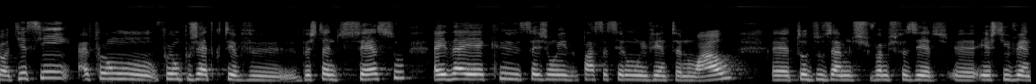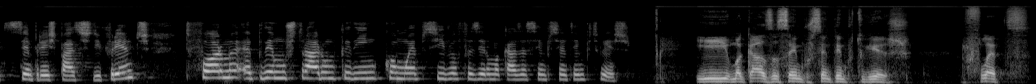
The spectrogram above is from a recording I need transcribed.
Pronto, e assim foi um, foi um projeto que teve bastante sucesso. A ideia é que seja um, passe a ser um evento anual. Uh, todos os anos vamos fazer uh, este evento sempre em espaços diferentes, de forma a poder mostrar um bocadinho como é possível fazer uma casa 100% em português. E uma casa 100% em português reflete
